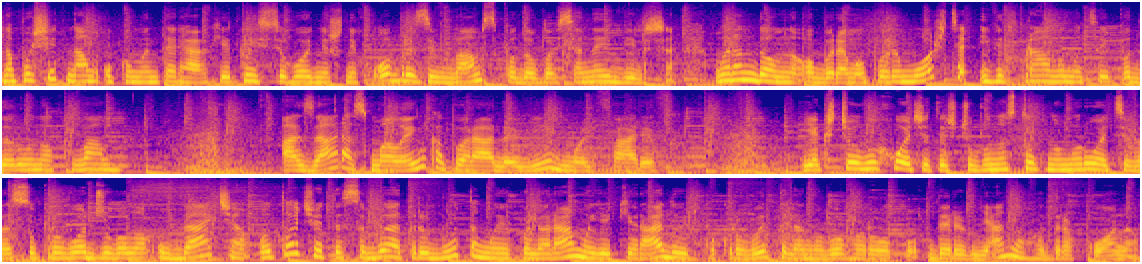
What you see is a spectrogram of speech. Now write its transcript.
Напишіть нам у коментарях, який з сьогоднішніх образів вам сподобався найбільше. Ми рандомно оберемо переможця і відправимо цей подарунок вам. А зараз маленька порада від мольфарів. Якщо ви хочете, щоб у наступному році вас супроводжувала удача, оточуйте себе атрибутами і кольорами, які радують покровителя нового року дерев'яного дракона.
